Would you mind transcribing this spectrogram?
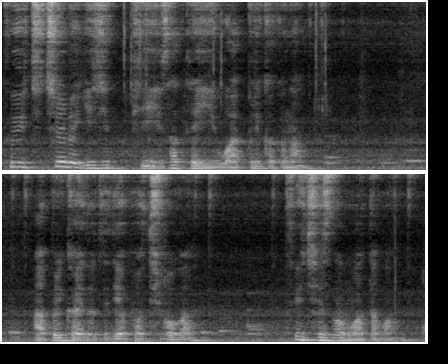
트위치 720p 사태 이후 아프리카 근황 아프리카에도 드디어 버티버가 트위치에서 넘어왔다고 합니다.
